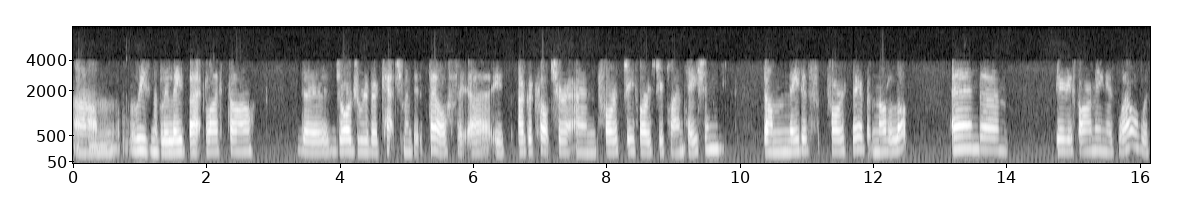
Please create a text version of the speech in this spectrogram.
um, reasonably laid back lifestyle. The George River catchment itself uh, is agriculture and forestry, forestry plantations, some native forest there, but not a lot. And um, dairy farming as well, with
